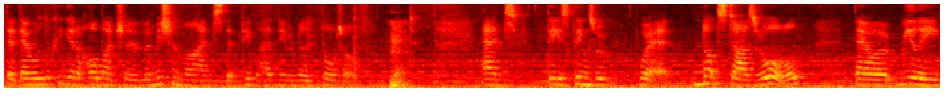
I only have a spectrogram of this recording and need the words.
that they were looking at a whole bunch of emission lines that people hadn't even really thought of yet. And these things were, were not stars at all. They were really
